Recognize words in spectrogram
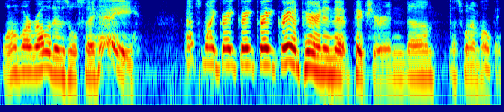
one of our relatives will say, hey, that's my great great great grandparent in that picture. And um, that's what I'm hoping.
